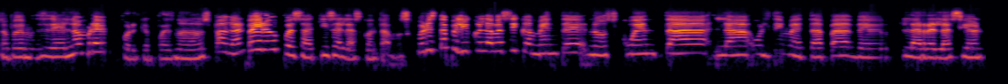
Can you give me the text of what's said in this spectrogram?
no podemos decir el nombre porque pues no nos pagan, pero pues aquí se las contamos. Por esta película básicamente nos cuenta la última etapa de la relación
